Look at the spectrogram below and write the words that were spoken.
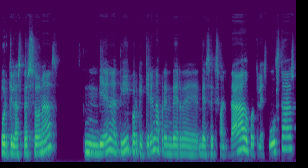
porque las personas mm, vienen a ti porque quieren aprender de, sexualidad o porque les gustas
